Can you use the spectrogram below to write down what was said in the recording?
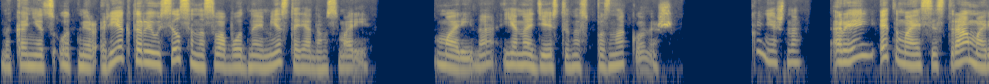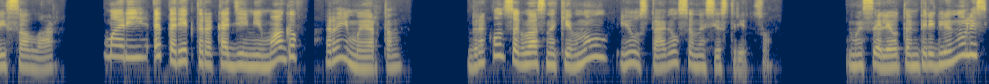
Наконец отмер ректор и уселся на свободное место рядом с Мари. «Марина, я надеюсь, ты нас познакомишь?» «Конечно. Рэй — это моя сестра Мари Салар. Мари — это ректор Академии магов Рэй Мертон. Дракон согласно кивнул и уставился на сестрицу. Мы с Элиотом переглянулись,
